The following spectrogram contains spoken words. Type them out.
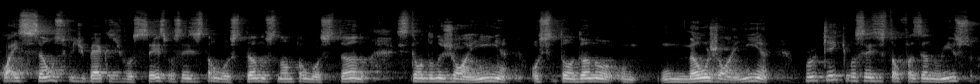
quais, são os feedbacks de vocês, se vocês estão gostando, se não estão gostando, se estão dando joinha ou se estão dando um, um, não joinha. Por que, que vocês estão fazendo isso?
